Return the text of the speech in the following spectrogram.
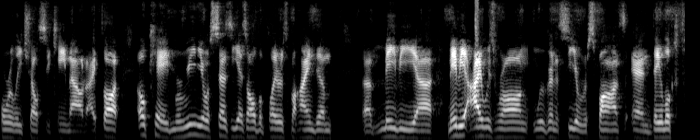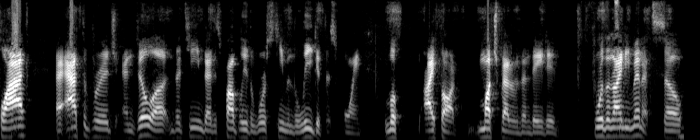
poorly Chelsea came out. I thought, okay, Mourinho says he has all the players behind him. Uh, maybe uh, maybe I was wrong. We're going to see a response, and they looked flat uh, at the bridge. And Villa, the team that is probably the worst team in the league at this point, looked I thought much better than they did for the 90 minutes. So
